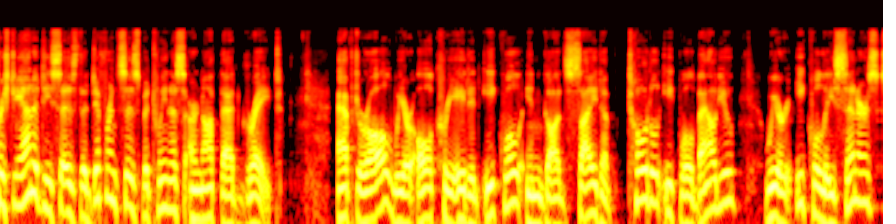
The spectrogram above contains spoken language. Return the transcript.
Christianity says the differences between us are not that great. After all, we are all created equal in God's sight of total equal value. We are equally sinners.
